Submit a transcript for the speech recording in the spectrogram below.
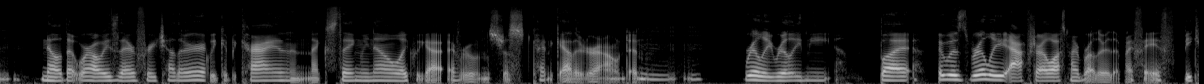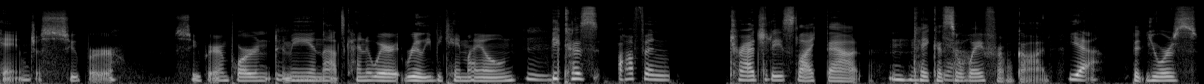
Mm. know that we're always there for each other. We could be crying, and next thing we know, like we got everyone's just kind of gathered around and Mm. really, really neat. But it was really after I lost my brother that my faith became just super, super important to me, Mm. and that's kind of where it really became my own. Mm. Because often tragedies like that Mhm. take us Yeah. away from God, Yeah. but yours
